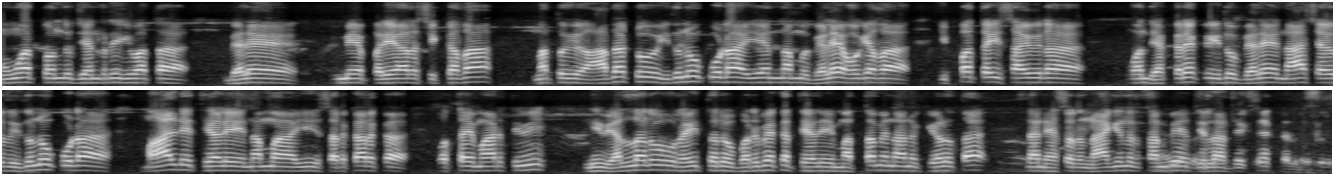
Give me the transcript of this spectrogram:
ಮೂವತ್ತೊಂದು ಜನರಿಗೆ ಇವತ್ತು ಬೆಳೆ ವಿಮೆ ಪರಿಹಾರ ಸಿಕ್ಕದ. ಮತ್ತು ಆದಷ್ಟು ಇದನ್ನು ಕೂಡ ಏನು ನಮ್ಮ ಬೆಳೆ ಹೋಗ್ಯದ. ಇಪ್ಪತ್ತೈದು ಸಾವಿರ ಒಂದು ಎಕರೆಕ್ಕೆ ಇದು ಬೆಳೆ ನಾಶ ಆಗೋದು. ಇದನ್ನು ಕೂಡ ಮಾಡಿ ಹೇಳಿ ನಮ್ಮ ಈ ಸರ್ಕಾರಕ್ಕೆ ಒತ್ತಾಯ ಮಾಡ್ತೀವಿ. ನೀವೆಲ್ಲರೂ ರೈತರು ಬರಬೇಕಂತ ಹೇಳಿ ಮತ್ತೊಮ್ಮೆ ನಾನು ಕೇಳುತ್ತಾ ನನ್ನ ಹೆಸರು ನಾಗೇಂದ್ರ ತಂಬೆ ಜಿಲ್ಲಾಧ್ಯಕ್ಷ ಕಲಬುರಗಿ.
